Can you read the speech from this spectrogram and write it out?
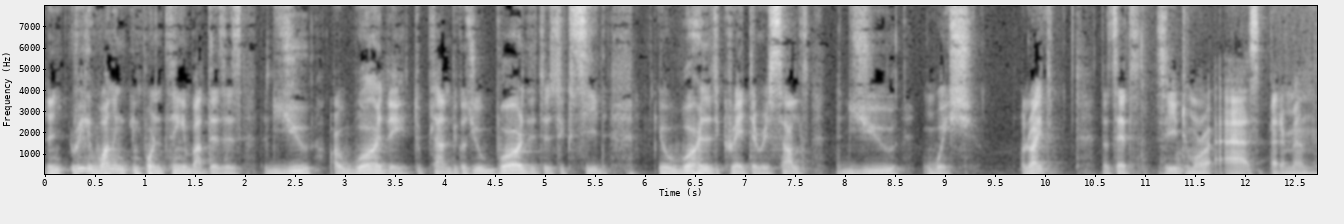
And really, one important thing about this is that you are worthy to plan because you're worthy to succeed. You're worthy to create the results that you wish. All right, that's it. See you tomorrow as better men.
